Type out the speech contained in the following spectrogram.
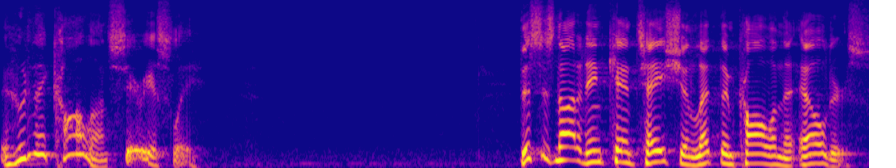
And who do they call on? Seriously. This is not an incantation, let them call on the elders.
